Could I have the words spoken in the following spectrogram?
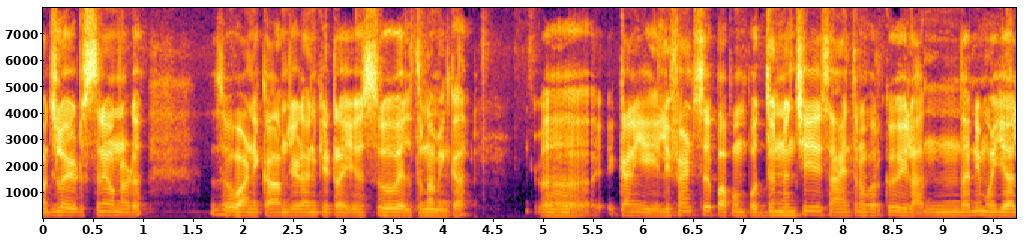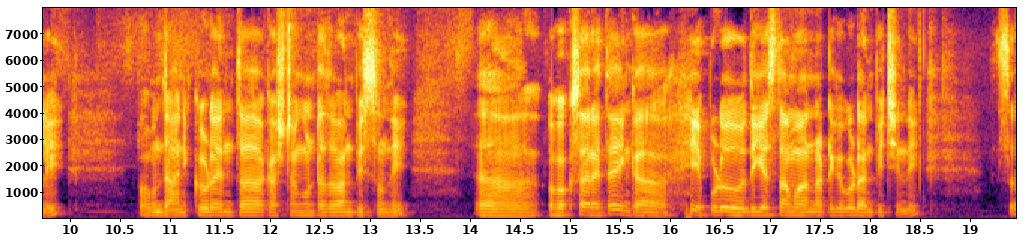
మధ్యలో ఏడుస్తూనే ఉన్నాడు. సో వాడిని కామ్ చేయడానికి ట్రై చేస్తూ వెళ్తున్నాం ఇంకా. కానీ ఎలిఫెంట్స్ పాపం పొద్దున్న నుంచి సాయంత్రం వరకు ఇలా అందరినీ మొయ్యాలి. పాపం దానికి కూడా ఎంత కష్టంగా ఉంటుందో అనిపిస్తుంది. ఒక్కొక్కసారి అయితే ఇంకా ఎప్పుడు దిగేస్తామో అన్నట్టుగా కూడా అనిపించింది. సో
